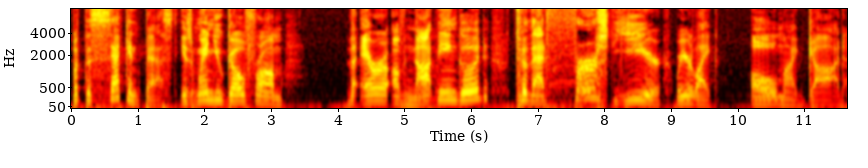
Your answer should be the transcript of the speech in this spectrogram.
But the second best is when you go from the era of not being good to that first year where you're like, oh my God,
